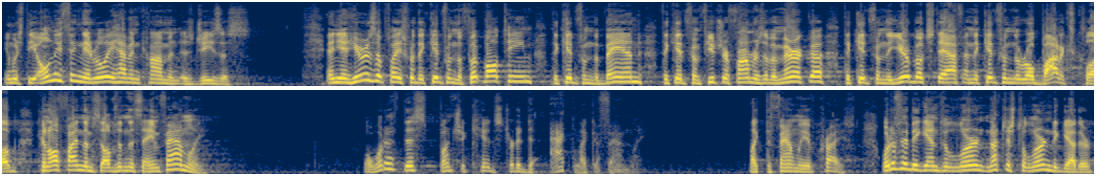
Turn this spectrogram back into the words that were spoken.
in which the only thing they really have in common is Jesus. And yet, here is a place where the kid from the football team, the kid from the band, the kid from Future Farmers of America, the kid from the yearbook staff, and the kid from the robotics club can all find themselves in the same family. Well, what if this bunch of kids started to act like a family? Like the family of Christ? What if they began to learn, not just to learn together,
